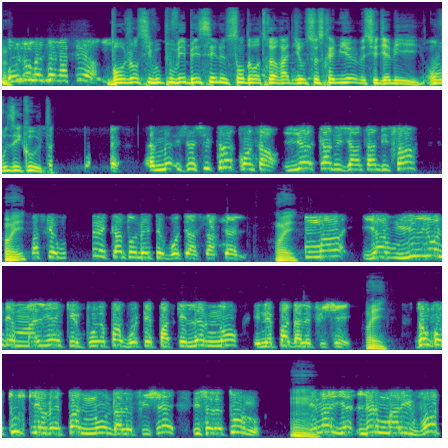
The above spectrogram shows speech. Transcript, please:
Bonjour, monsieur Nature. Bonjour. Si vous pouvez baisser le son de votre radio, ce serait mieux, Monsieur Diaby. On vous écoute. Euh, je suis très content. Hier, quand j'ai entendu ça, Oui, parce que vous savez, quand on a été voté à Sarcelles, oui, moi, il y a millions de Maliens qui ne pouvaient pas voter parce que leur nom n'est pas dans le fichier. oui. Donc, tout ce qui n'avait pas de nom dans le fichier, ils se retournent. Hmm. Et là, leur mari vote,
